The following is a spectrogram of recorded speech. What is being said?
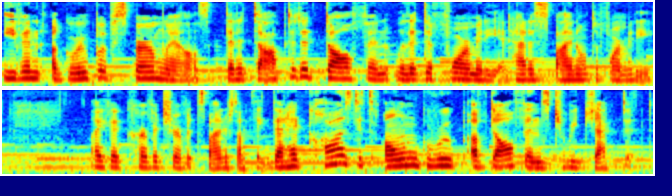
even a group of sperm whales that adopted a dolphin with a deformity. It had a spinal deformity, like a curvature of its spine or something, that had caused its own group of dolphins to reject it.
